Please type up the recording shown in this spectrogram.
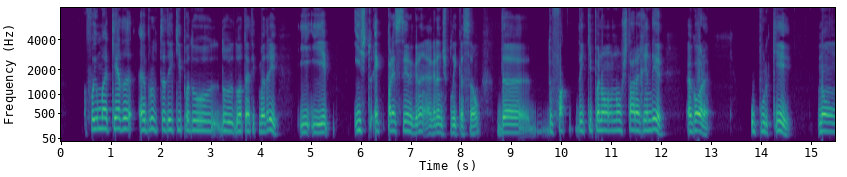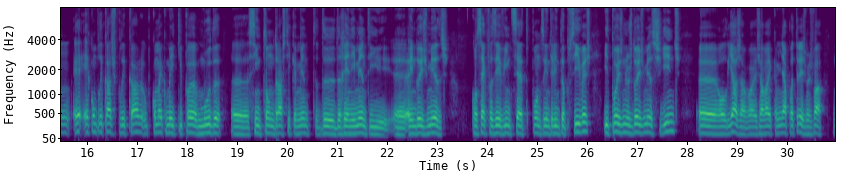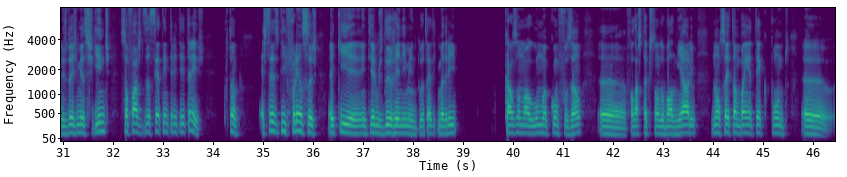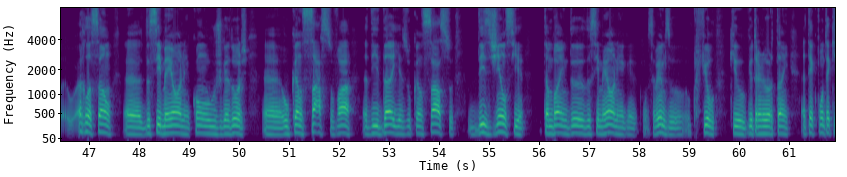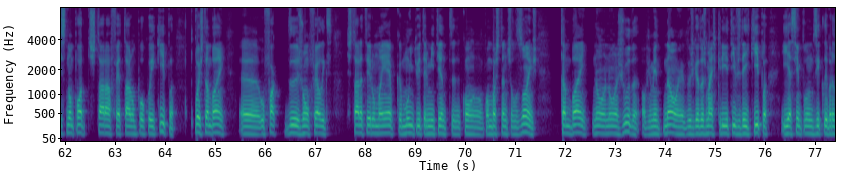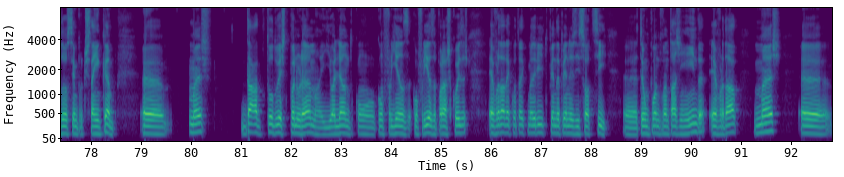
foi uma queda abrupta da equipa do, do, do Atlético Madrid. E, e, isto é que parece ser a grande explicação da, do facto da equipa não, não estar a render. Agora, o porquê não é, é, complicado explicar como é que uma equipa muda uh, assim tão drasticamente de, de rendimento e uh, em dois meses consegue fazer 27 pontos em 30 possíveis e depois nos dois meses seguintes, uh, ou aliás já vai, já vai caminhar para 3, mas vá, nos dois meses seguintes só faz 17 em 33. Portanto, estas diferenças aqui em termos de rendimento do Atlético Madrid causam-me alguma confusão Uh, falaste da questão do balneário, não sei também até que ponto uh, a relação uh, de Simeone com os jogadores, o cansaço vá de ideias, o cansaço de exigência também de, de Simeone, sabemos o, o, perfil que o, que o treinador tem, até que ponto é que isso não pode estar a afetar um pouco a equipa. Depois também uh, o facto de João Félix estar a ter uma época muito intermitente com, com bastantes lesões também não, não ajuda, obviamente não, é dos jogadores mais criativos da equipa e é sempre um desequilibrador sempre que está em campo. Uh, mas dado todo este panorama e olhando com, com, frieza, com frieza para as coisas, é verdade é que o Atlético de Madrid depende apenas e só de si. Uh, tem um ponto de vantagem ainda, é verdade, mas uh,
